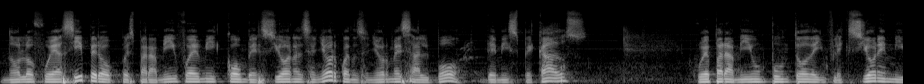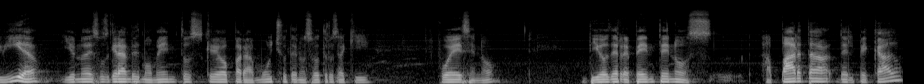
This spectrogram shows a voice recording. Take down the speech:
No lo fue así, pero pues para mí fue mi conversión al Señor, cuando el Señor me salvó de mis pecados. Fue para mí un punto de inflexión en mi vida y uno de esos grandes momentos, creo, para muchos de nosotros aquí fue ese, ¿no? Dios de repente nos aparta del pecado,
